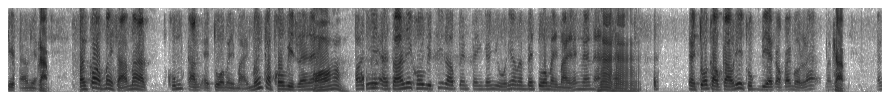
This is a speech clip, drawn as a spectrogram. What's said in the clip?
ที่แล้วเนี่ย ครับมันก็ไม่สามารถคุ้มกันไอ้ตัวใหม่ๆ เหมือนกับโควิดเลยนะ อ๋อตอนนี้เอ่อตอนนี้โควิดที่เราเป็นเป็นกันอยู่เนี่ยมันเป็นตัวใหม่ ๆ ทั้งนั้นนะฮะฮะฮะไอ้ตัวเก่าๆนี่ถูกเบียดออกไปหมดแล้วมันครับ มัน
